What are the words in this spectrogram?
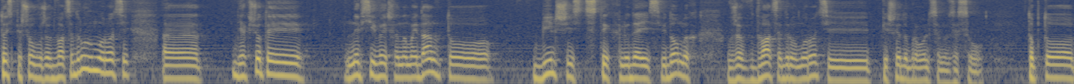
Хтось пішов уже в 2022 році. Е, Якщо ти не всі вийшли на Майдан, то більшість з тих людей свідомих вже в 22-му році пішли добровольцями в ЗСУ. Тобто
